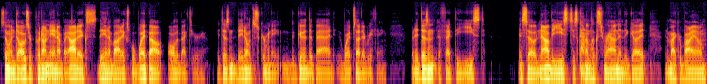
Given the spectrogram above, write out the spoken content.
So when dogs are put on antibiotics, the antibiotics will wipe out all the bacteria. It doesn't. They don't discriminate. The good, the bad. It wipes out everything but it doesn't affect the yeast. And so now the yeast just kind of looks around in the gut and the microbiome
